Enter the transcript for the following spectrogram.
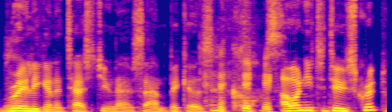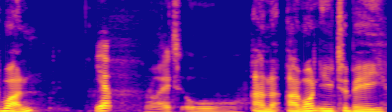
really going to test you now, Sam, because I want you to do script one, Yep. Right. Ooh. and I want you to be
